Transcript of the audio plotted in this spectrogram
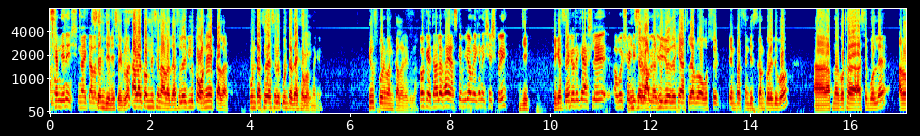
সেম জিনিস না এটা সেম জিনিস এগুলো কালার কম্বিনেশন আলাদা। আসলে এগুলো তো অনেক কালার কোনটা থেকে আসলে কোনটা দেখাবো আপনাকে। হিউজ পরিমাণ কালার এগুলো। ওকে তাহলে ভাই আজকে ভিডিও আমরা এখানে শেষ করি। জি ঠিক আছে। ভিডিও দেখে আসলে অবশ্যই ইনশাআল্লাহ আপনার ভিডিও দেখে আসলে আমরা অবশ্যই টেন পার্সেন্ট ডিসকাউন্ট করে দিব। আর আপনার কথা আছে বললে আরও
